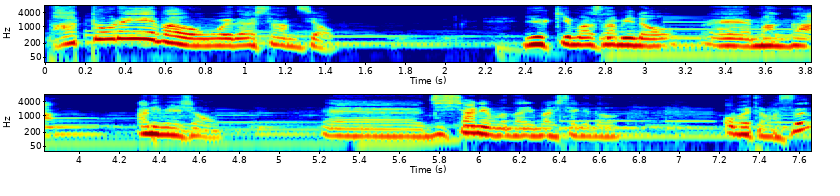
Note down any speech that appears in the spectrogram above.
パトレーバーを思い出したんですよ。結城正美の、えー、漫画アニメーション、えー、実写にもなりましたけど。覚えてます？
